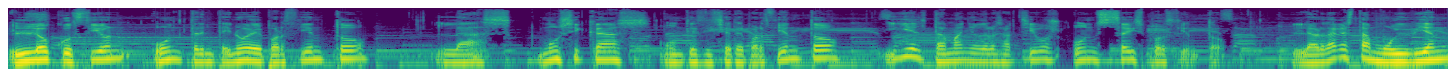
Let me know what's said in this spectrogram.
Locución, un 39%. Las músicas, un 17%. Y el tamaño de los archivos, un 6%. La verdad que está muy bien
